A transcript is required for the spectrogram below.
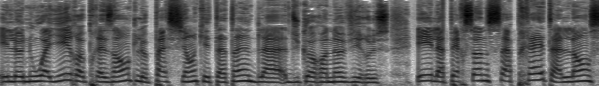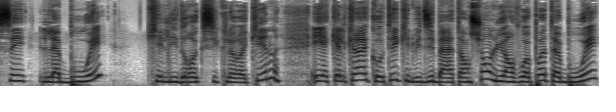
Et le noyer représente le patient qui est atteint de la, du coronavirus. Et la personne s'apprête à lancer la bouée qui est l'hydroxychloroquine, et il y a quelqu'un à côté qui lui dit, ben attention, on lui envoie pas ta bouée,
